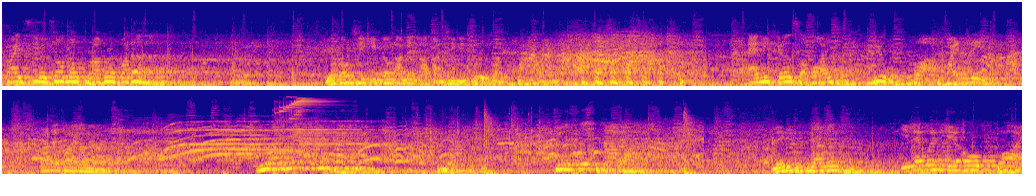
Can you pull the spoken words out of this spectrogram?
spicy also no problem, brother。有东西，金宫拉面老板请你吃碗大碗。Any girls or boys? You, 哇，finally，过来过来过来。你往里面来，一块一块，就是他了。Ladies and gentlemen, 11 year old boy,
